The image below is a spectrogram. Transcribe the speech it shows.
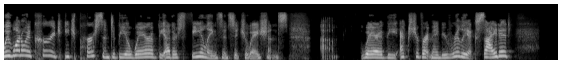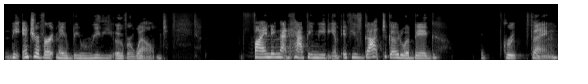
we want to encourage each person to be aware of the other's feelings in situations um, where the extrovert may be really excited the introvert may be really overwhelmed. Finding that happy medium. If you've got to go to a big group thing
